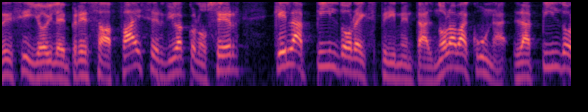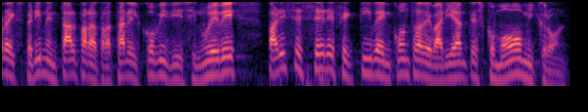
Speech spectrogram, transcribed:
Daisy. Y hoy la empresa Pfizer dio a conocer que la píldora experimental, no la vacuna, la píldora experimental para tratar el COVID-19 parece ser efectiva en contra de variantes como Omicron.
